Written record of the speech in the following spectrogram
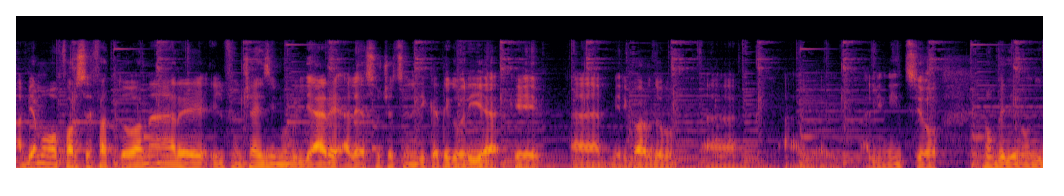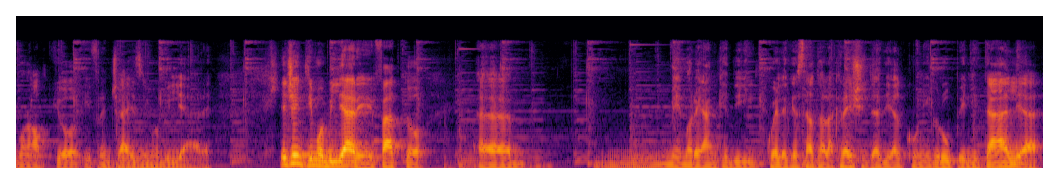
Abbiamo forse fatto amare il franchise immobiliare alle associazioni di categoria che eh, mi ricordo eh, all'inizio non vedevano di buon occhio i franchise immobiliari. Gli agenti immobiliari, infatti, eh, memore anche di quella che è stata la crescita di alcuni gruppi in Italia,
